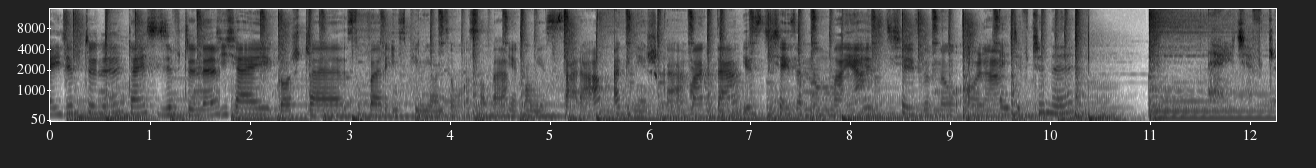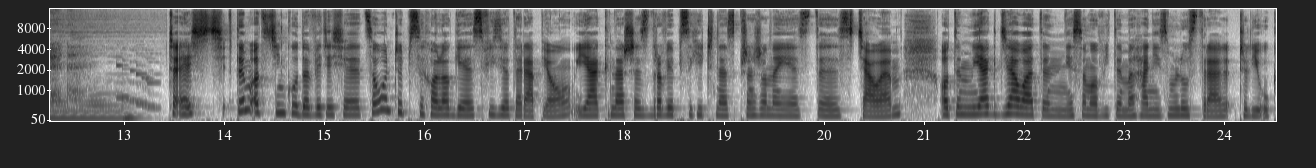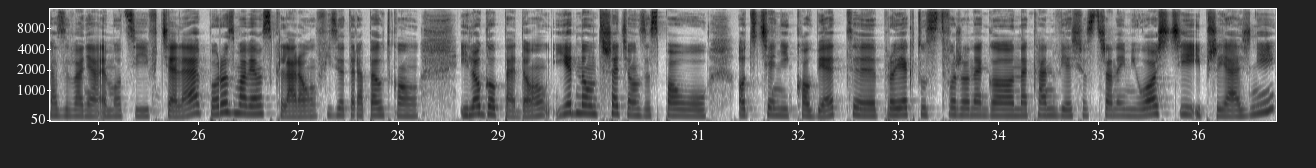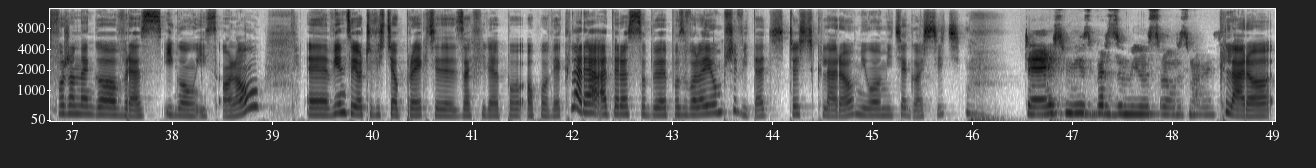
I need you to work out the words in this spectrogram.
Ej dziewczyny, cześć dziewczyny. Dzisiaj goszczę super inspirującą osobę, jaką jest Sara, Agnieszka, Magda. Jest dzisiaj ze mną Maja, jest dzisiaj ze mną Ola. Ej dziewczyny. Cześć! W tym odcinku dowiecie się, co łączy psychologię z fizjoterapią, jak nasze zdrowie psychiczne sprzężone jest e, z ciałem, o tym, jak działa ten niesamowity mechanizm lustra, czyli ukazywania emocji w ciele. Porozmawiam z Klarą, fizjoterapeutką i logopedą, jedną trzecią zespołu Odcieni Kobiet, e, projektu stworzonego na kanwie siostrzanej miłości i przyjaźni, tworzonego wraz z Igą i z Olą. E, Więcej oczywiście o projekcie za chwilę po- opowie Klara, a teraz sobie pozwolę ją przywitać. Cześć Klaro, miło mi Cię gościć. Cześć, mi jest bardzo miło z Tobą rozmawiać. Klaro,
